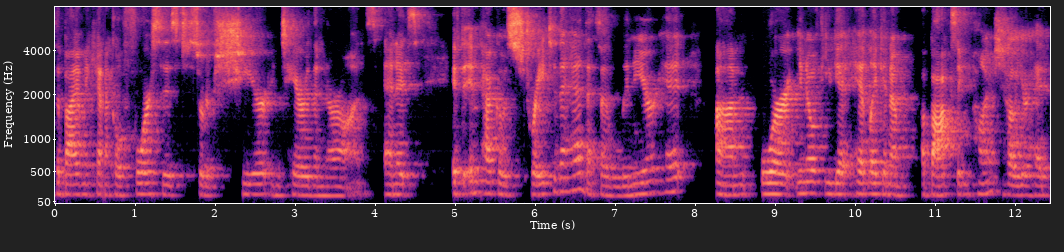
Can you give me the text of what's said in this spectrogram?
the biomechanical forces to sort of shear and tear the neurons. And it's if the impact goes straight to the head, that's a linear hit. Um, or, you know, if you get hit like in a, a boxing punch, how your head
